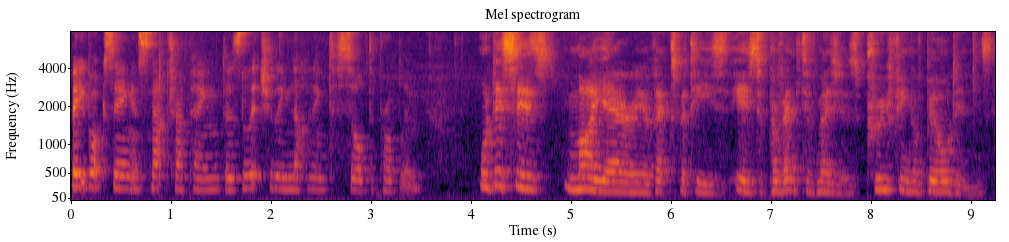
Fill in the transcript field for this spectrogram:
bait boxing and snap trapping does literally nothing to solve the problem. Well, this is my area of expertise is preventative measures, proofing of buildings.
